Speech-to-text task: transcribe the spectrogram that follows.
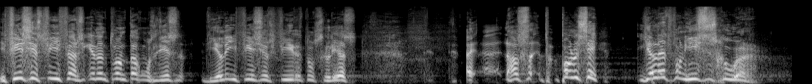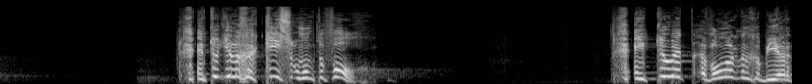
Efesiërs 4 vers 21, ons lees die hele Efesiërs 4 het ons gelees. Daar's Paulus sê, julle het van Jesus gehoor. En toe het julle gekies om hom te volg. En toe het 'n wonderlike ding gebeur,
